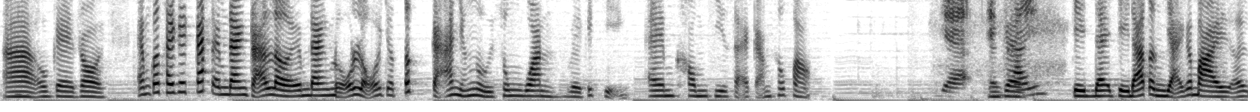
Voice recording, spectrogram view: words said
À ok rồi em có thấy cái cách em đang trả lời em đang đổ lỗi cho tất cả những người xung quanh về cái chuyện em không chia sẻ cảm xúc không? Dạ em Ok. thấy. Chị đã chị đã từng dạy cái bài ở-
